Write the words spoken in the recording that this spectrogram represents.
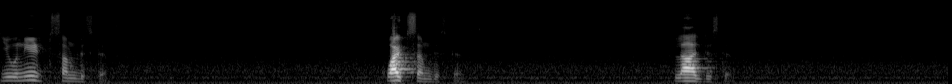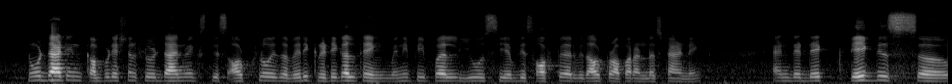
You need some distance, quite some distance, large distance. Note that in computational fluid dynamics, this outflow is a very critical thing. Many people use CFD software without proper understanding and they take this uh,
